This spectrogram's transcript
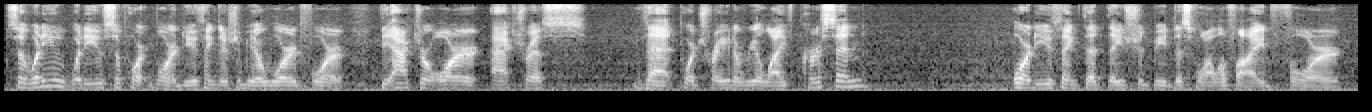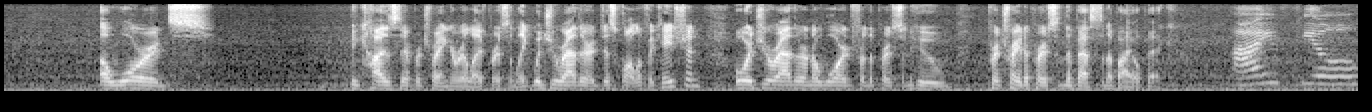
so? What do you what do you support more? Do you think there should be a award for the actor or actress that portrayed a real life person, or do you think that they should be disqualified for awards because they're portraying a real life person? Like, would you rather a disqualification, or would you rather an award for the person who portrayed a person the best in a biopic? I feel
